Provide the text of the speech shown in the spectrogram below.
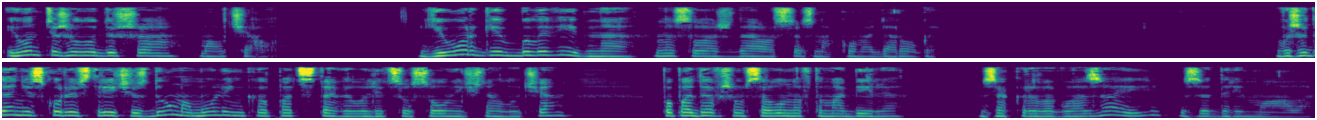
и он, тяжело дыша, молчал. Георгий, было видно, наслаждался знакомой дорогой. В ожидании скорой встречи с домом Оленька подставила лицо солнечным лучам, попадавшим в салон автомобиля, закрыла глаза и задремала.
